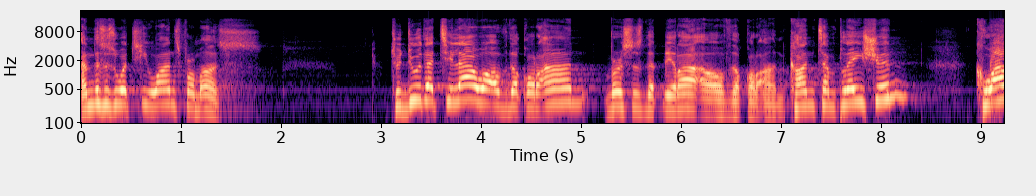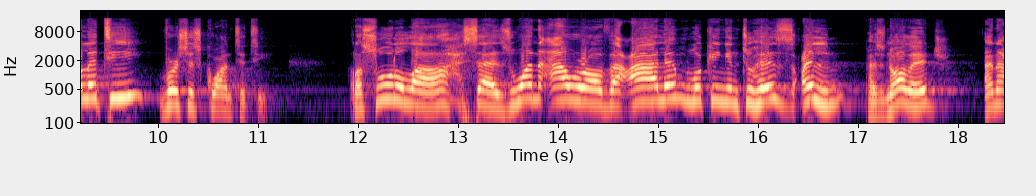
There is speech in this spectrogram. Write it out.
And this is what He wants from us. To do the tilawah of the Quran versus the qira'ah of the Quran. Contemplation, quality versus quantity. Rasulullah says one hour of a alim looking into his ilm, his knowledge, and a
